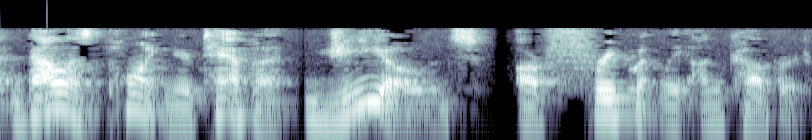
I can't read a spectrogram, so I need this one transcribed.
At Ballast Point near Tampa, geodes are frequently uncovered.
